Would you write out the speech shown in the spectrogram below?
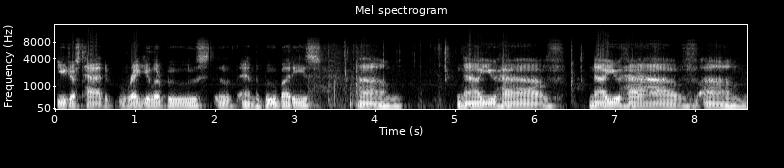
you just had regular boos and the boo buddies. Um, now you have now you have um,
